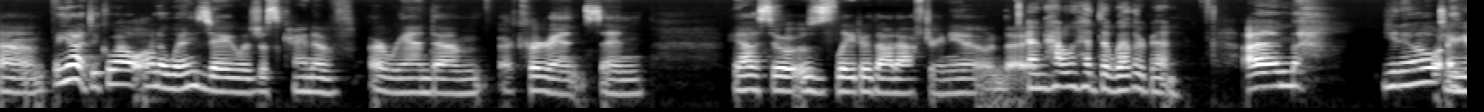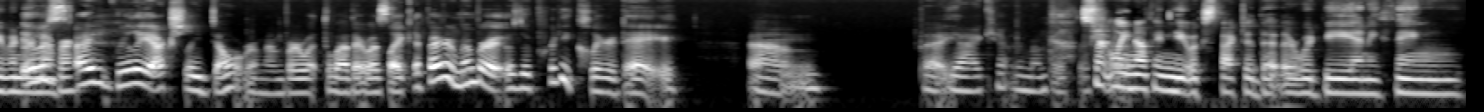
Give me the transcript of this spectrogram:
Um, but yeah, to go out on a Wednesday was just kind of a random occurrence. And yeah, so it was later that afternoon that, And how had the weather been? um, you know, Do you I- even it was- remember? I really actually don't remember what the weather was like. If I remember, it was a pretty clear day. Um, but yeah, I can't remember. Certainly sure. nothing you expected that there would be anything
